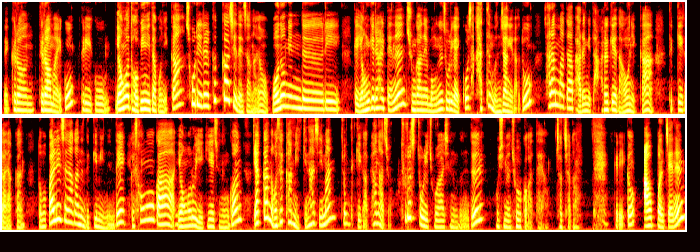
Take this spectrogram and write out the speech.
네, 그런 드라마이고 그리고 영어 더빙이다 보니까 소리를 끝까지 내잖아요. 원어민들이 연기를 할 때는 중간에 먹는 소리가 있고 같은 문장이라도 사람마다 발음이 다르게 나오니까 듣기가 약간 너무 빨리 지나가는 느낌이 있는데 성우가 영어로 얘기해 주는 건 약간 어색함이 있긴 하지만 좀 듣기가 편하죠. true story 좋아하시는 분들 보시면 좋을 것 같아요. 저처럼. 그리고 아홉 번째는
